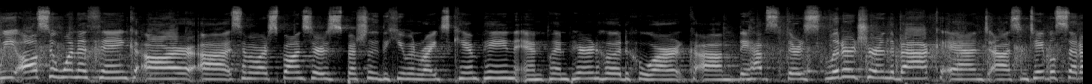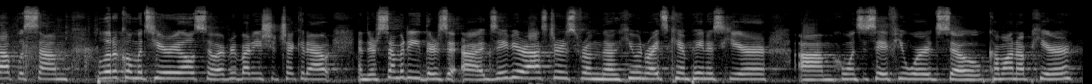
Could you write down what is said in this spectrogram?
We also want to thank our uh, some of our sponsors, especially the Human Rights Campaign and Planned Parenthood, who are um, they have there's literature in the back and uh, some tables set up with some political material, so everybody should check it out. And there's somebody there's uh, Xavier Asters from the Human Rights Campaign is here um, who wants to say a few words. So come on up here.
